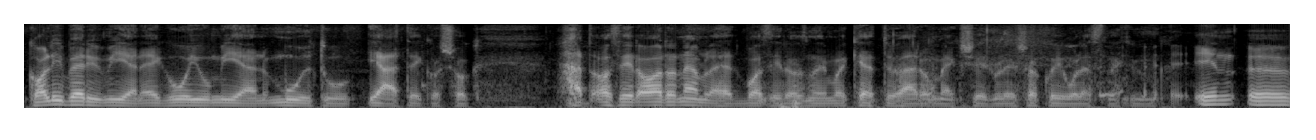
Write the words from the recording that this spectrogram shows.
kaliberű, milyen egójú, milyen múltú játékosok. Hát azért arra nem lehet bazírozni, hogy majd kettő-három megsérül, és akkor jó lesz nekünk. Én, ö,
